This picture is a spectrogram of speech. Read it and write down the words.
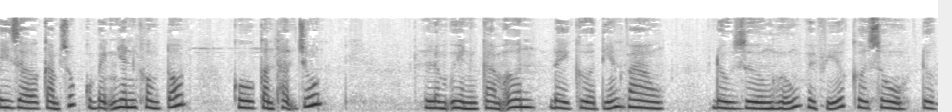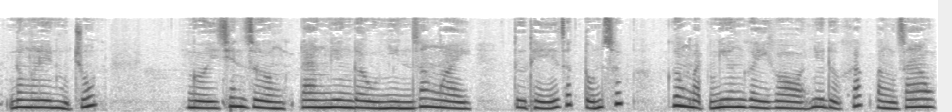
Bây giờ cảm xúc của bệnh nhân không tốt, cô cẩn thận chút. Lâm Uyển cảm ơn, đẩy cửa tiến vào. Đầu giường hướng về phía cửa sổ được nâng lên một chút. Người trên giường đang nghiêng đầu nhìn ra ngoài, tư thế rất tốn sức, gương mặt nghiêng gầy gò như được khắc bằng dao.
